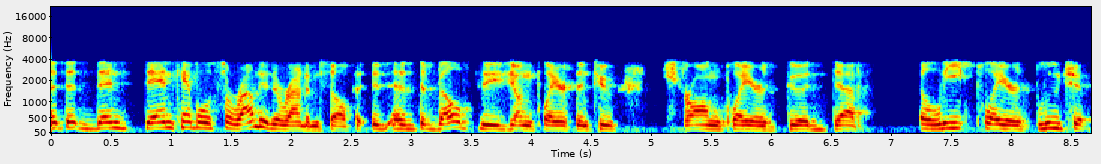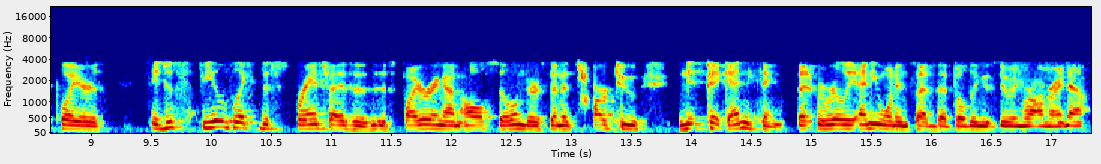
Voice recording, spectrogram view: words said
that, that then Dan Campbell is surrounded around himself, has developed these young players into strong players, good depth, elite players, blue chip players. It just feels like this franchise is, is firing on all cylinders, and it's hard to nitpick anything that really anyone inside that building is doing wrong right now.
